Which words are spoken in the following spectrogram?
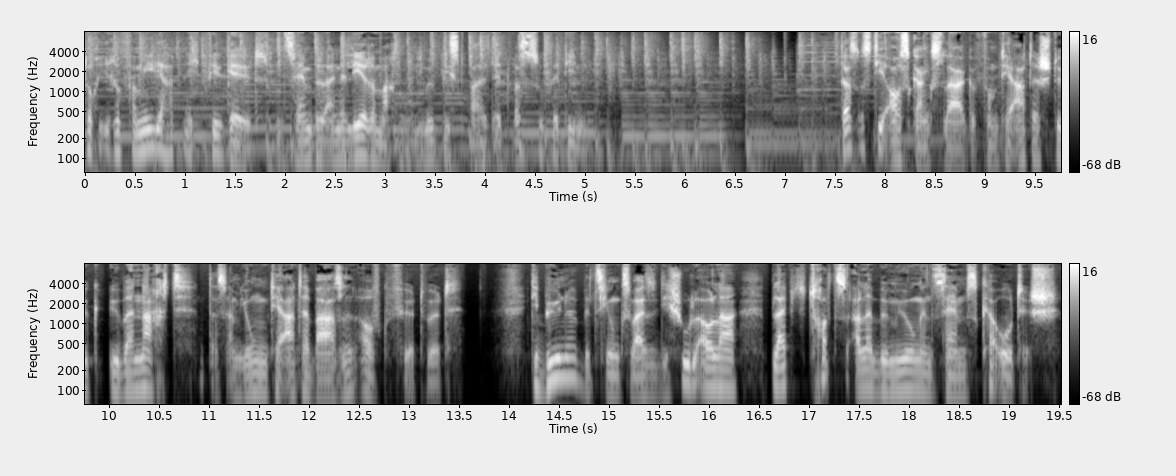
doch ihre Familie hat nicht viel Geld und Sam will eine Lehre machen, um möglichst bald etwas zu verdienen. Das ist die Ausgangslage vom Theaterstück Über Nacht, das am Jungen Theater Basel aufgeführt wird. Die Bühne bzw. die Schulaula bleibt trotz aller Bemühungen Sams chaotisch.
